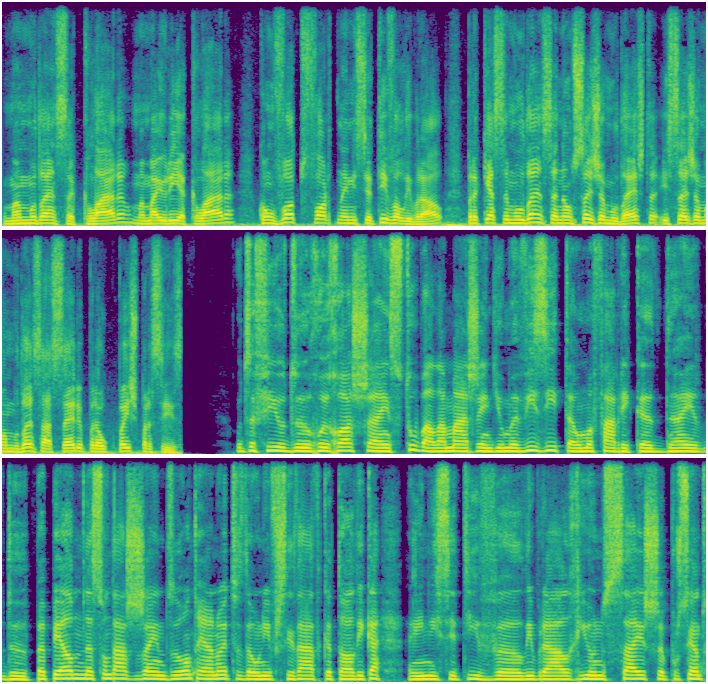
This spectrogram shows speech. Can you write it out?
uma mudança clara, uma maioria clara, com voto forte na iniciativa liberal, para que essa mudança não seja modesta e seja uma mudança a sério para o que o país precisa. O desafio de Rui Rocha em Setúbal, à margem de uma visita a uma fábrica de, papel. Na sondagem de ontem à noite da Universidade Católica, a iniciativa liberal reúne 6%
